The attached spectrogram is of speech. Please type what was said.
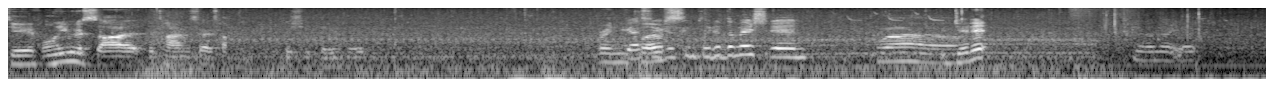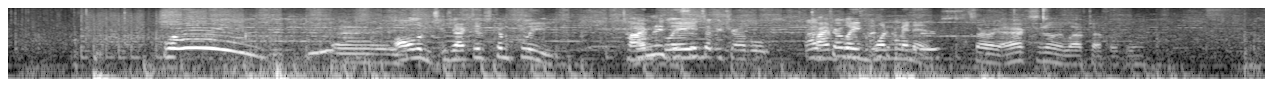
Dude, if only you would have saw it the time it started talking. Wish you could have. Brayden, you Guess close? you just completed the mission. Wow. You did it? No, not yet. Woo! Hey. All objectives complete. How Time many played. have you traveled? I've Time traveled played one minute. Sorry, I accidentally left halfway through.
